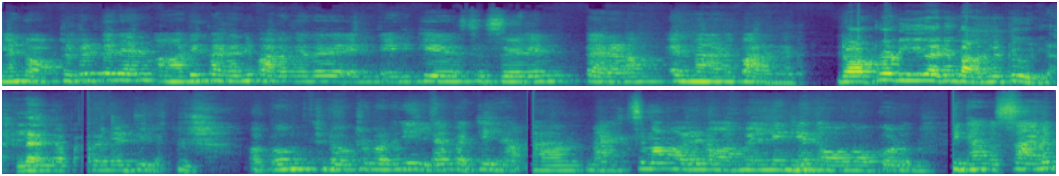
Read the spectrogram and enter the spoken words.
ഞാൻ ഡോക്ടറുടെ അടുത്ത് ഞാൻ ആദ്യം പറഞ്ഞു പറഞ്ഞത് എനിക്ക് സിസേറിയൻ തരണം എന്നാണ് പറഞ്ഞത്. ഡോക്ടറോട് ഈ കാര്യം പറഞ്ഞിട്ടുമില്ല അല്ലെ? പറഞ്ഞിട്ടില്ല. അപ്പം ഡോക്ടർ പറഞ്ഞു ഇല്ല പറ്റില്ല. മാക്സിമം അവർ നോർമലിലേക്ക് നോ നോക്കോളൂ. പിന്നെ അവസാനം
